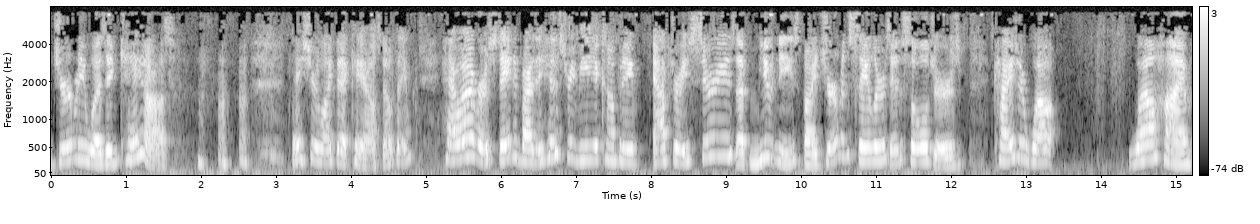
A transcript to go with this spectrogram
Germany was in chaos. they sure like that chaos, don't they? However, stated by the History Media Company, after a series of mutinies by German sailors and soldiers, Kaiser Wil- Wilhelm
